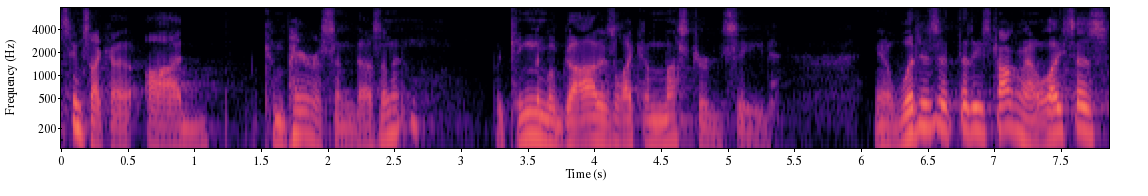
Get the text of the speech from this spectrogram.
seems like an odd comparison, doesn't it? The kingdom of God is like a mustard seed. You know, what is it that he's talking about? Well, he says,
